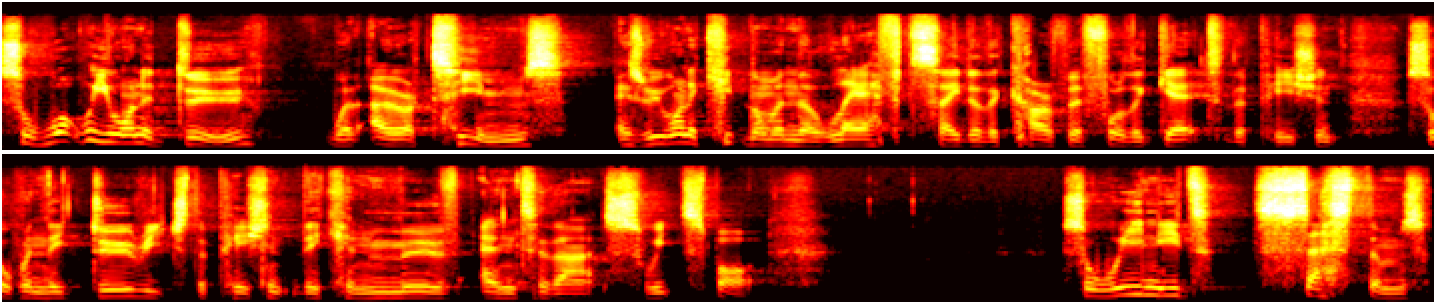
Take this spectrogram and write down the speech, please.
so, what we want to do with our teams is we want to keep them on the left side of the curve before they get to the patient. So when they do reach the patient, they can move into that sweet spot. So we need systems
